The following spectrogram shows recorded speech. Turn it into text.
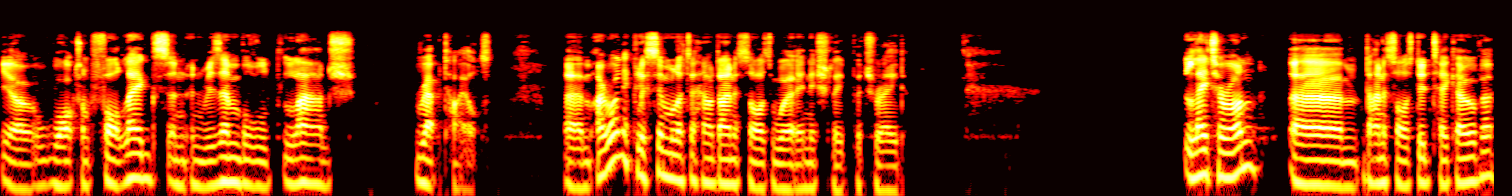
you know walked on four legs and, and resembled large reptiles. Um, ironically, similar to how dinosaurs were initially portrayed. Later on, um, dinosaurs did take over.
